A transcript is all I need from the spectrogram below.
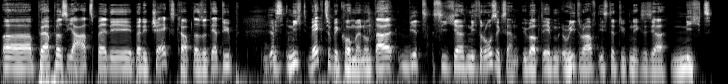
Purpose Yards bei die, bei die Jacks gehabt. Also der Typ Yep. ist nicht wegzubekommen und da wird sicher nicht rosig sein. Überhaupt eben Redraft ist der Typ nächstes Jahr nichts.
